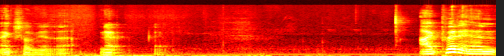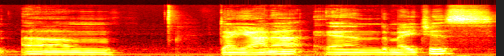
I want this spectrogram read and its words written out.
Actually, no, no. I put in um, Diana and the mages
